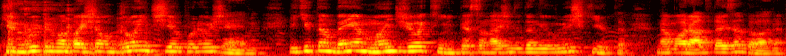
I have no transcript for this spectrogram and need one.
que nutre uma paixão doentia por Eugênio, e que também é mãe de Joaquim, personagem do Danilo Mesquita, namorado da Isadora.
